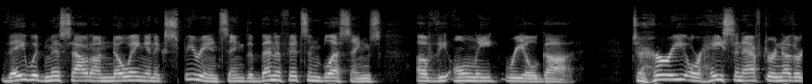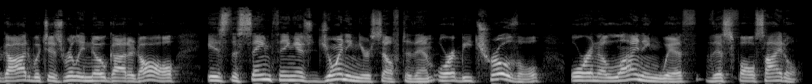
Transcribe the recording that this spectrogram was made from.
they would miss out on knowing and experiencing the benefits and blessings of the only real God. To hurry or hasten after another God, which is really no God at all, is the same thing as joining yourself to them or a betrothal or an aligning with this false idol.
